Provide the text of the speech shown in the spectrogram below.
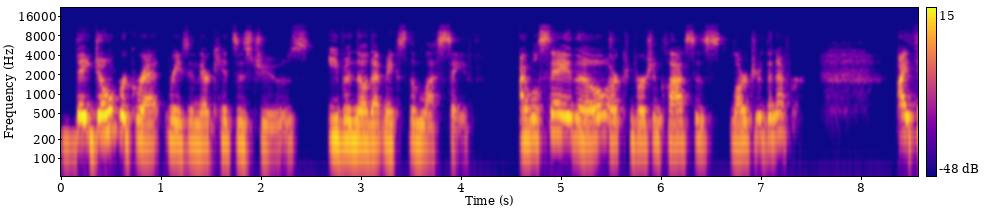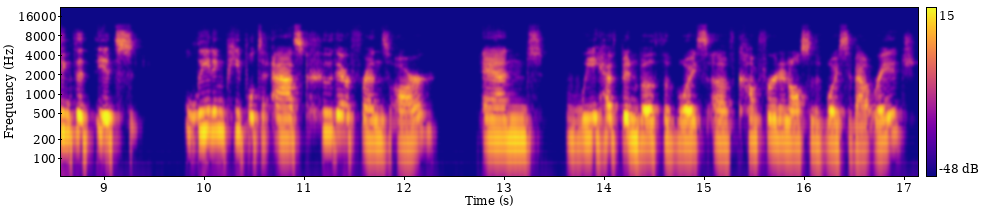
they don't regret raising their kids as Jews, even though that makes them less safe. I will say, though, our conversion class is larger than ever. I think that it's leading people to ask who their friends are. And we have been both the voice of comfort and also the voice of outrage.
